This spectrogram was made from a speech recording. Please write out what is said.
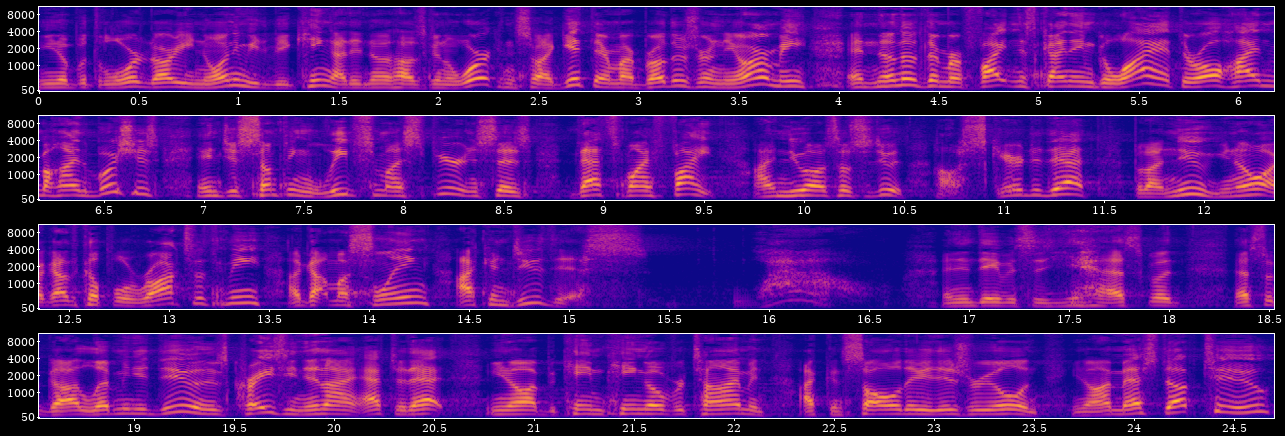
you know, but the Lord had already anointed me to be king. I didn't know how it was going to work. And so I get there, my brothers are in the army, and none of them are fighting this guy named Goliath. They're all hiding behind the bushes, and just something leaps in my spirit and says, That's my fight. I knew I was supposed to do it. I was scared to death, but I knew, you know, I got a couple of rocks with me, I got my sling, I can do this. Wow. And then David says, Yeah, that's what, that's what God led me to do. And it was crazy. And then I, after that, you know, I became king over time and I consolidated Israel. And, you know, I messed up too.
